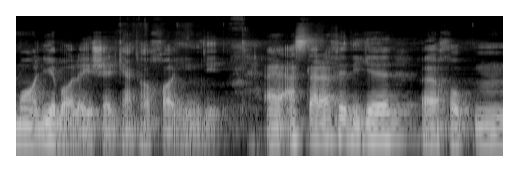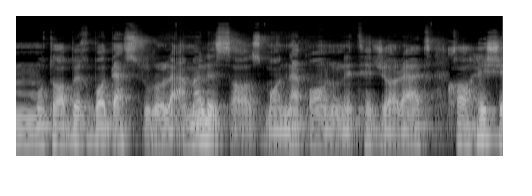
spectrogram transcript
مالی بالای شرکت ها خواهیم دید. از طرف دیگه خب مطابق با دستورالعمل سازمان نه قانون تجارت کاهش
